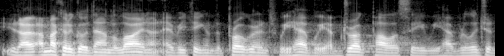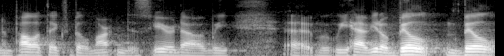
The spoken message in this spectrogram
you know, I'm not going to go down the line on everything of the programs we have. We have drug policy, we have religion and politics. Bill Martin is here now. We, uh, we have, you know, Bill, Bill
